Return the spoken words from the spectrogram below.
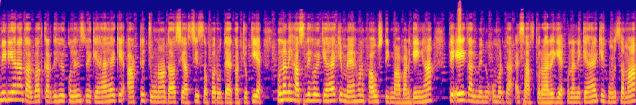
ਮੀਡੀਆ ਨਾਲ ਗੱਲਬਾਤ ਕਰਦੇ ਹੋਏ ਕੋਲਿੰਸ ਨੇ ਕਿਹਾ ਹੈ ਕਿ 8 ਚੋਣਾਂ ਦਾ ਸਿਆਸੀ ਸਫ਼ਰ ਉਹ ਤੈਅ ਕਰ ਚੁੱਕੀ ਹੈ। ਉਹਨਾਂ ਨੇ ਹੱਸਦੇ ਹੋਏ ਕਿਹਾ ਹੈ ਕਿ ਮੈਂ ਹੁਣ ਹਾਊਸ ਦੀ ਮਾਂ ਬਣ ਗਈ ਹਾਂ ਤੇ ਇਹ ਗੱਲ ਮੈਨੂੰ ਉਮਰ ਦਾ ਅਹਿਸਾਸ ਕਰਵਾ ਰਹੀ ਹੈ। ਉਹਨਾਂ ਨੇ ਕਿਹਾ ਹੈ ਕਿ ਹੁਣ ਸਮਾਂ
